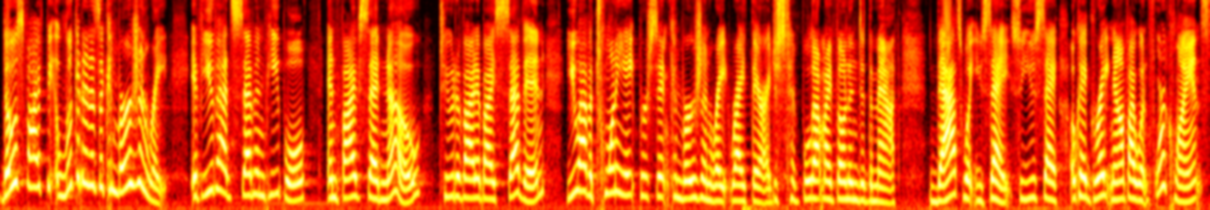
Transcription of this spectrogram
Those five people, look at it as a conversion rate. If you've had seven people and five said no, 2 divided by 7, you have a 28% conversion rate right there. I just pulled out my phone and did the math. That's what you say. So you say, okay, great. Now if I want four clients,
